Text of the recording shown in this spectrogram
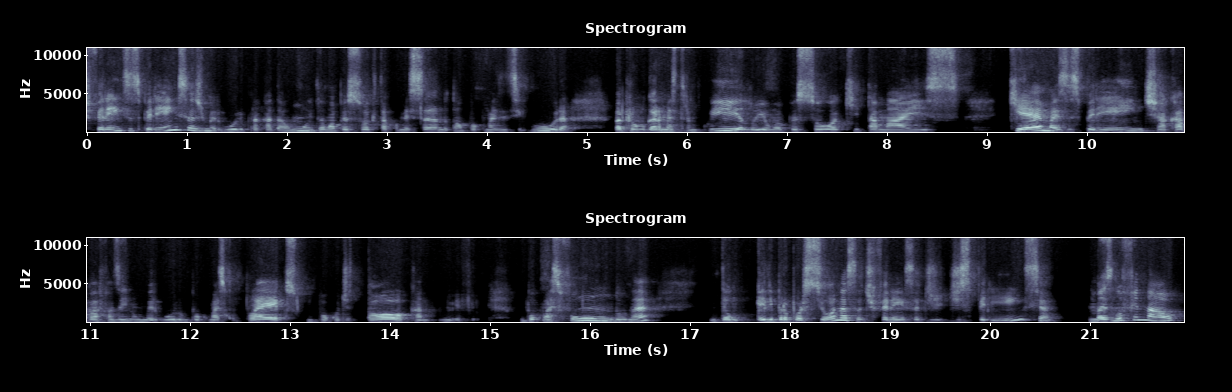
diferentes experiências de mergulho para cada um. Então, uma pessoa que está começando está um pouco mais insegura, vai para um lugar mais tranquilo, e uma pessoa que está mais que é mais experiente acaba fazendo um mergulho um pouco mais complexo, um pouco de toca, um pouco mais fundo, né? Então, ele proporciona essa diferença de, de experiência, mas no final,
